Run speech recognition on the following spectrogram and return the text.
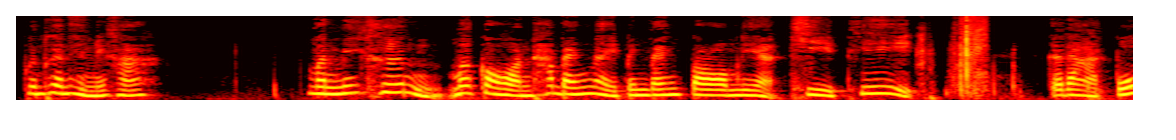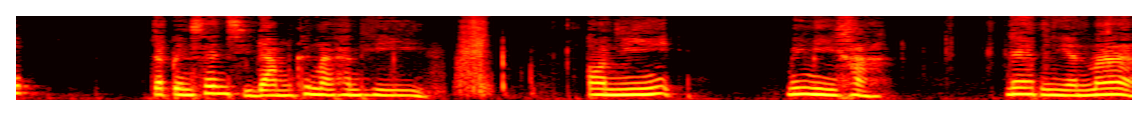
เพื่อนๆเห็นไหมคะ มันไม่ขึ้นเมื่อก่อนถ้าแบงค์ไหนเป็นแบงค์ปลอมเนี่ย ขีดที่กระดาษปุ๊บ จะเป็นเส้นสีดำขึ้นมาทันที ตอนนี้ไม่มีค่ะ แนบเนียนมาก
